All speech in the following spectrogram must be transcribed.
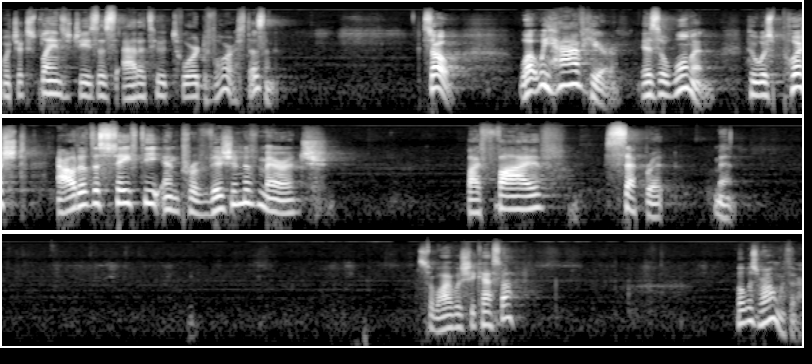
which explains Jesus' attitude toward divorce, doesn't it? So, what we have here is a woman who was pushed out of the safety and provision of marriage by five separate men. So, why was she cast off? What was wrong with her?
